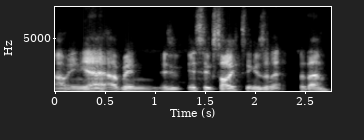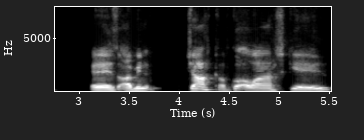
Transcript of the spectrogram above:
I mean, yeah, I mean, it's, it's exciting, isn't it, for them? It is. I mean, Jack, I've got to ask you:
